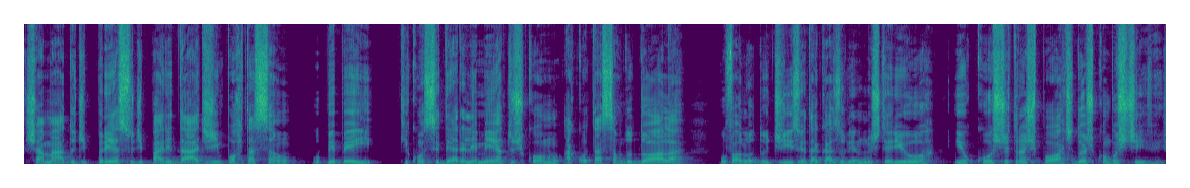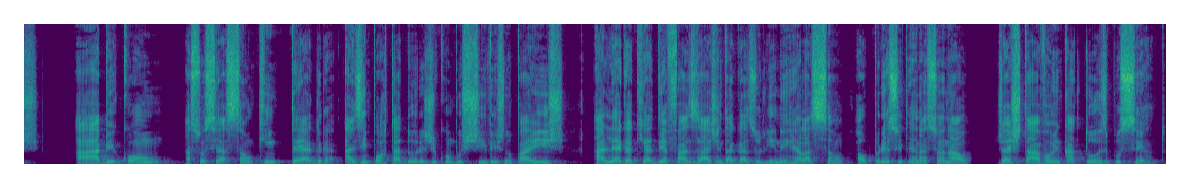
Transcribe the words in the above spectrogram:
chamado de Preço de Paridade de Importação, o PPI, que considera elementos como a cotação do dólar, o valor do diesel e da gasolina no exterior e o custo de transporte dos combustíveis. A ABECOM, associação que integra as importadoras de combustíveis no país, alega que a defasagem da gasolina em relação ao preço internacional já estavam em 14%.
